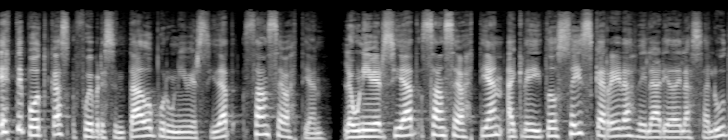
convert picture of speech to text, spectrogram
Este podcast fue presentado por Universidad San Sebastián. La Universidad San Sebastián acreditó seis carreras del área de la salud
